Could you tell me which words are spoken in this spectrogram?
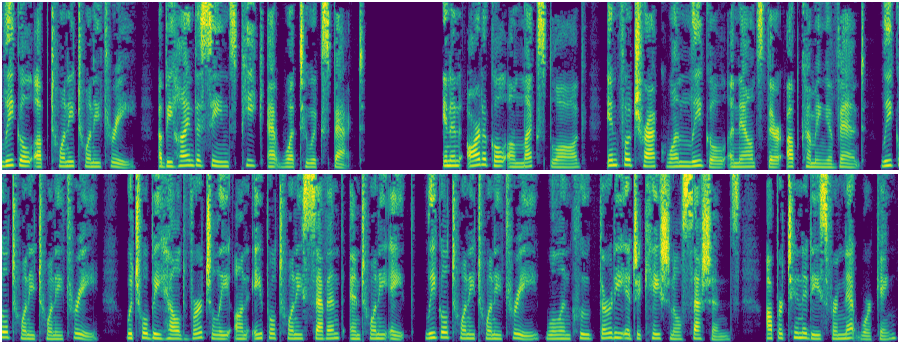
Legal Up 2023, a behind-the-scenes peek at what to expect. In an article on LexBlog, InfoTrack One Legal announced their upcoming event, Legal 2023, which will be held virtually on April 27th and 28th. Legal 2023 will include 30 educational sessions, opportunities for networking,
